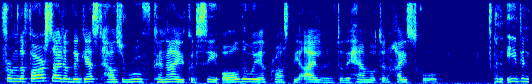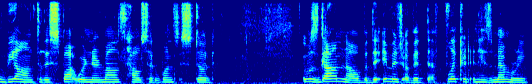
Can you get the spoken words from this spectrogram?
From the far side of the guest house roof, Kanai could see all the way across the island to the Hamilton High School, and even beyond to the spot where Nirmal's house had once stood. It was gone now, but the image of it that flickered in his memory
